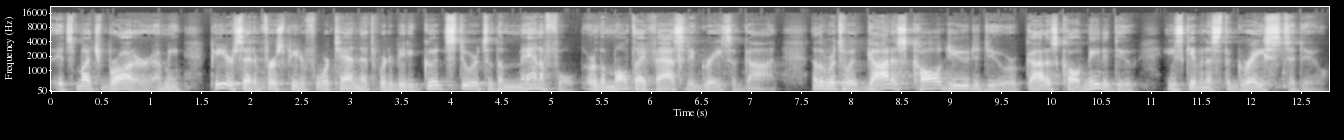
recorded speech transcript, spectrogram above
it's much broader. I mean, Peter said in 1 Peter 4.10 that we're to be the good stewards of the manifold or the multifaceted grace of God. In other words, what God has called you to do or God has called me to do, He's given us the grace to do.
